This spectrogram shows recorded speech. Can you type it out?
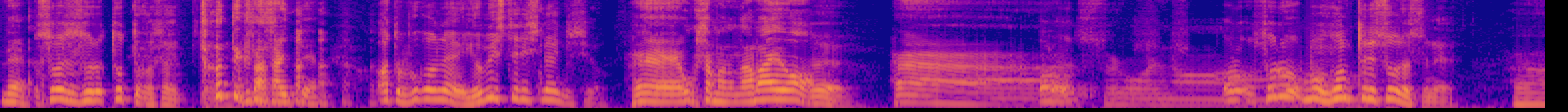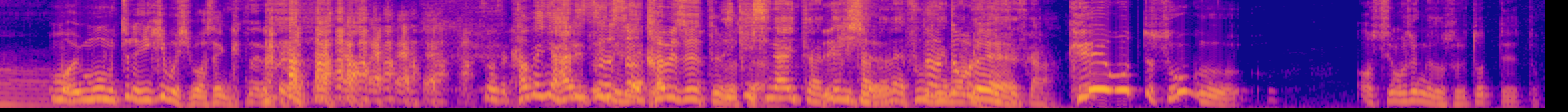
うん、ね。すみませんそれ取ってください取ってくださいって。へあと僕はね呼び捨てにしないんですよ、え奥様の名前を。へえ。ええすごいな。あのそれをもう本当にそうですね。まあもうもちろん息もしませんけどね。そうです壁に張り付いてね。壁ついて息しないっていうのはテリーさんのね夫婦のですから。敬語ってすごくあすいませんけどそれ取ってとか。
